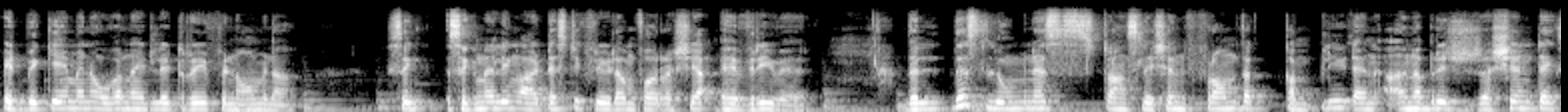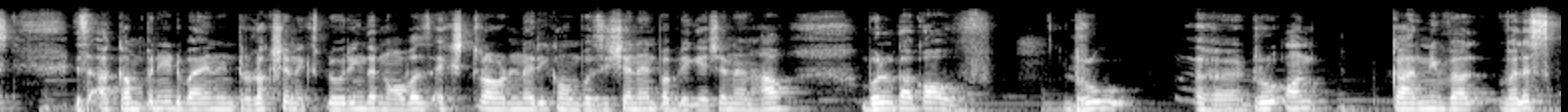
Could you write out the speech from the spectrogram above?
it became an overnight literary phenomenon sig- signaling artistic freedom for Russia everywhere. The, this luminous translation from the complete and unabridged Russian text is accompanied by an introduction exploring the novel's extraordinary composition and publication and how Bulgakov drew uh, drew on carnivalesque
